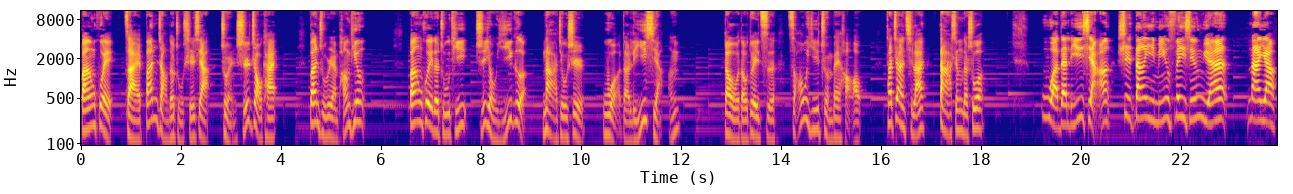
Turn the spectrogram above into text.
班会在班长的主持下准时召开。班主任旁听，班会的主题只有一个，那就是我的理想。豆豆对此早已准备好，他站起来，大声地说：“我的理想是当一名飞行员，那样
